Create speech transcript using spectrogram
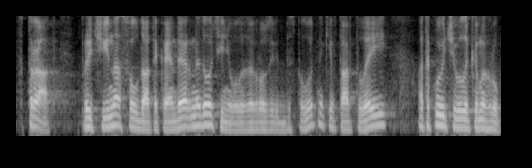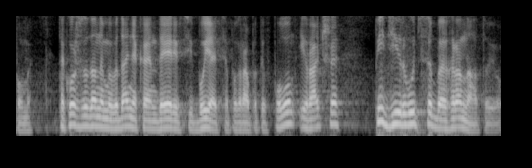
втрат. Причина солдати КНДР недооцінювали загрози від безпілотників та артилерії, атакуючи великими групами. Також, за даними видання, КНДРівці бояться потрапити в полон і радше підірвуть себе гранатою.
